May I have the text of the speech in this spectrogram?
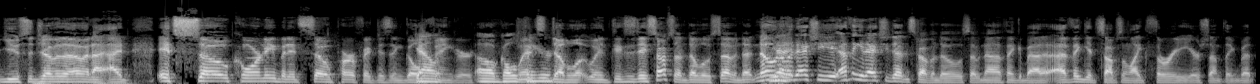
usage of it though, and I, I it's so corny, but it's so perfect, is in Gal- Goldfinger. oh, When it's Goldfinger? double, when because it starts on 007. doesn't- No, Yeah. no, it actually, I think it actually doesn't start on 007. Now that I think about it, I think it stops on like three or something. But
